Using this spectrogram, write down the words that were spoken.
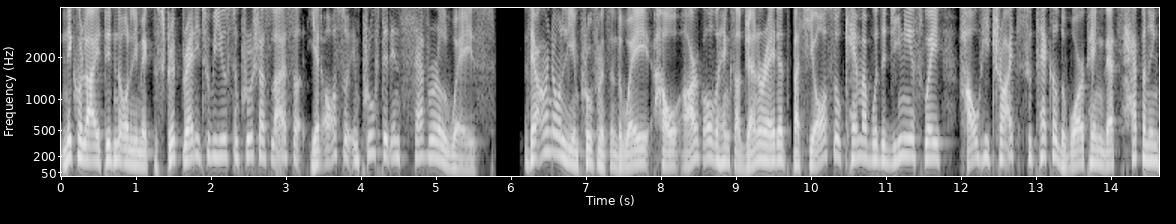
Nicolai didn't only make the script ready to be used in Prusa Slicer, yet also improved it in several ways. There aren't only improvements in the way how arc overhangs are generated, but he also came up with a genius way how he tried to tackle the warping that's happening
